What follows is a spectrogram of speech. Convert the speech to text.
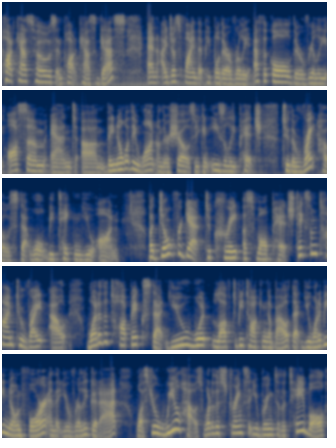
podcast hosts and podcast guests. And I just find that people there are really ethical, they're really awesome, and um, they know what they want on their show. So you can easily pitch to the right host that will be taking you on. But don't forget to create a small pitch. Take some time to write out what are the topics that you would love to be talking about, that you want to be known for, and that you're really good at. What's your wheelhouse? What are the strengths that you bring to the table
